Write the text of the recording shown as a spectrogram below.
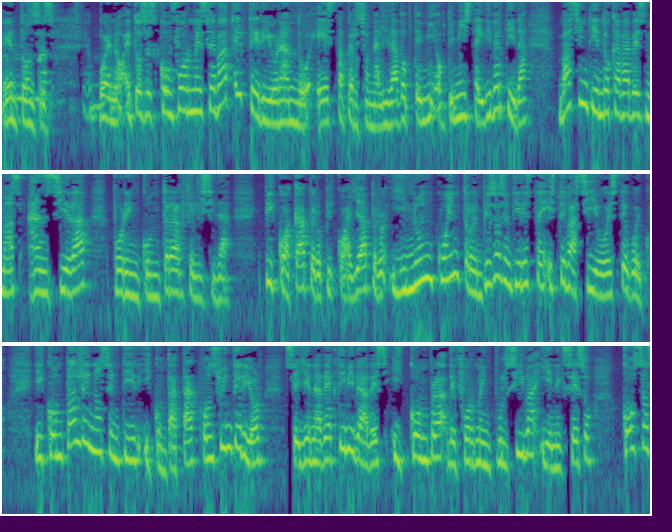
Entonces, bueno, entonces conforme se va deteriorando esta personalidad optimista y divertida, va sintiendo cada vez más ansiedad por encontrar felicidad pico acá, pero pico allá, pero y no encuentro, empiezo a sentir este, este vacío, este hueco. Y con tal de no sentir y contactar con su interior, se llena de actividades y compra de forma impulsiva y en exceso cosas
